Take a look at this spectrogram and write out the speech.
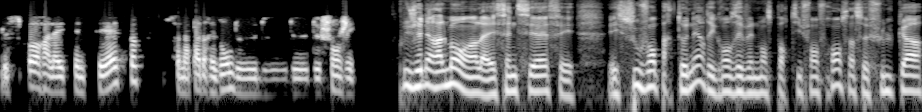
le sport à la SNCF, ça n'a pas de raison de changer. Plus généralement, hein, la SNCF est, souvent partenaire des grands événements sportifs en France. Hein. ce fut le cas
